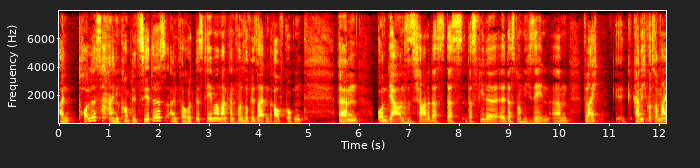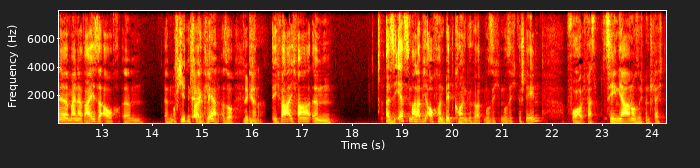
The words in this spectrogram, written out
ein tolles, ein kompliziertes, ein verrücktes Thema. Man kann von so vielen Seiten drauf gucken. Ähm, und ja, und es ist schade, dass, dass, dass viele äh, das noch nicht sehen. Ähm, vielleicht kann ich kurz noch meine, meine Reise auch ähm, ähm Auf jeden Fall. erklären. Also Sehr gerne. Ich, ich war, ich war, ähm, also das erste Mal habe ich auch von Bitcoin gehört, muss ich, muss ich gestehen. Vor, ich weiß, zehn Jahren oder so, ich bin schlecht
